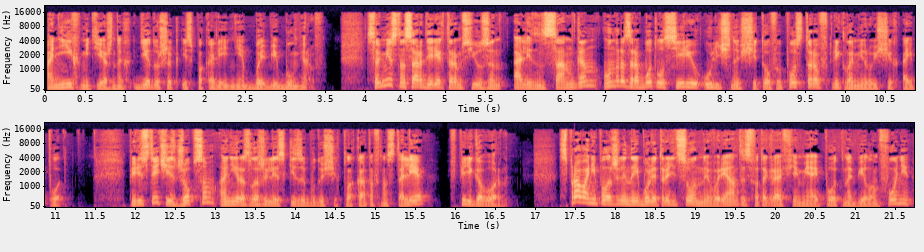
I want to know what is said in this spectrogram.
а не их мятежных дедушек из поколения бэби-бумеров. Совместно с арт-директором Сьюзен Алинсанган он разработал серию уличных щитов и постеров, рекламирующих iPod. Перед встречей с Джобсом они разложили эскизы будущих плакатов на столе в переговорной. Справа они положили наиболее традиционные варианты с фотографиями iPod на белом фоне.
